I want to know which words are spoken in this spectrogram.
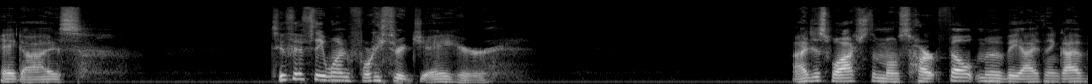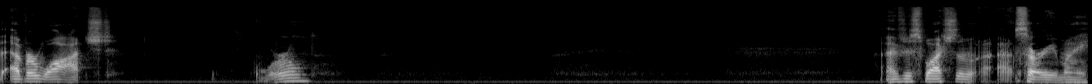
Hey guys. 25143J here. I just watched the most heartfelt movie I think I've ever watched. World? I've just watched them. Uh, sorry, my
